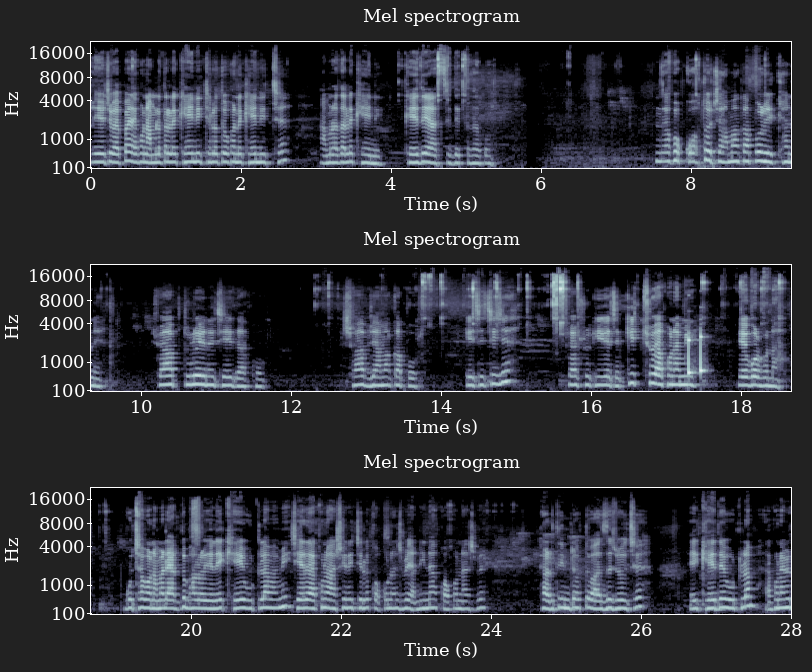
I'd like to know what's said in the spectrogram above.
এই হচ্ছে ব্যাপার, এখন আমরা তাহলে খেয়ে নিই ছেলে তো ওখানে খেয়ে নিচ্ছে, আমরা তাহলে খেয়ে নিই খেয়ে দিয়ে আসছি, দেখতে থাকো। দেখো কত জামা কাপড় এখানে, সব তুলে এনেছে, এই দেখো, সব জামা কাপড় কেচেছি যে সব শুকিয়ে গেছে। কিচ্ছু এখন আমি এ করব না, গোছাবো না। মানে একদম ভালো লাগে না। খেয়ে উঠলাম আমি। ছেলে এখনও আসেনি। ছেলে কখন আসবে জানি না, কখন আসবে। সাড়ে তিনটাও তো বাজতে চলছে। এই খেয়ে দিয়ে উঠলাম। এখন আমি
